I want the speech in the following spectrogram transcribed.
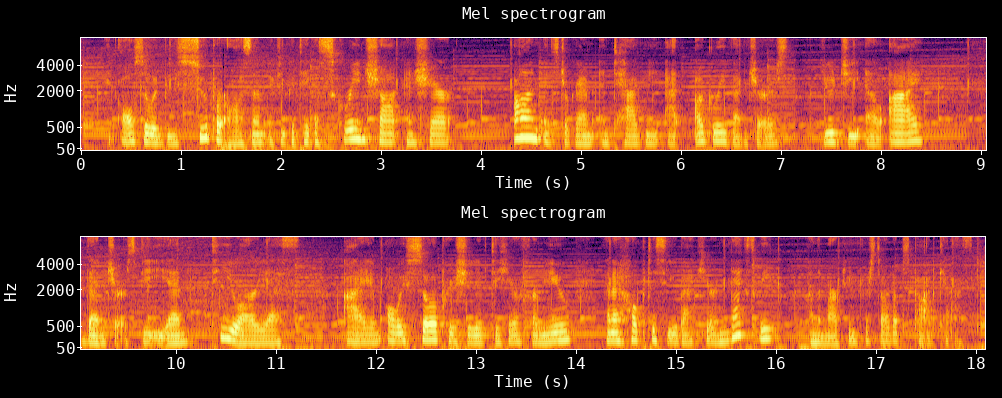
It also would be super awesome if you could take a screenshot and share on Instagram and tag me at Ugli Ventures, U G L I Ventures, V E N T U R E S. I am always so appreciative to hear from you, and I hope to see you back here next week on the Marketing for Startups podcast.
